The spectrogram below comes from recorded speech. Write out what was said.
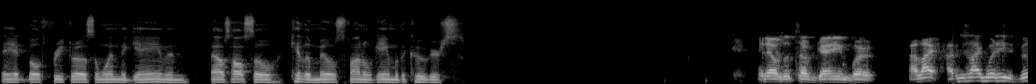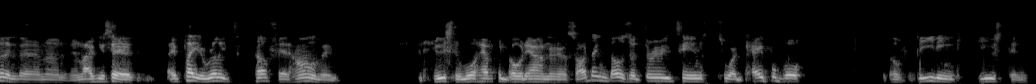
they hit both free throws to win the game, and that was also Caleb Mills' final game with the Cougars. And that was a tough game, but I like I just like what he's building there, and, and like you said, they play really tough at home, and Houston will have to go down there. So I think those are three teams who are capable of beating Houston.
